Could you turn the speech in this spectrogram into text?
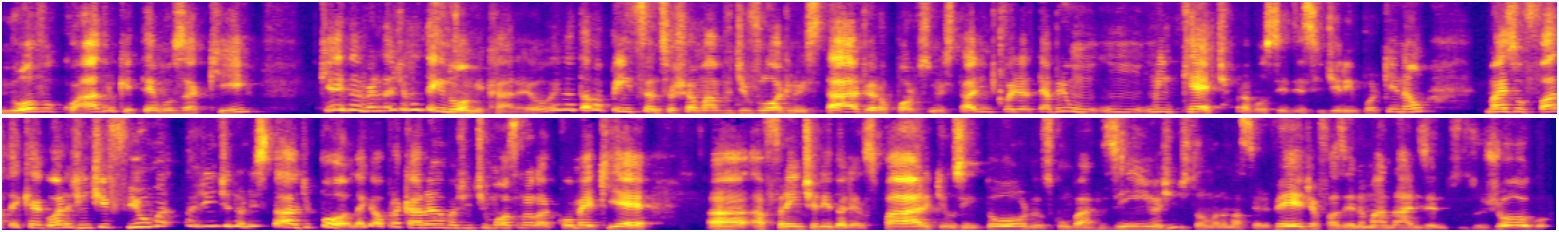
Novo quadro que temos aqui que na verdade não tem nome, cara. Eu ainda estava pensando se eu chamava de vlog no estádio, aeroportos no estádio, a gente pode até abrir um, um, uma enquete para vocês decidirem por que não. Mas o fato é que agora a gente filma a gente no estádio. Pô, legal pra caramba, a gente mostra lá como é que é a, a frente ali do Allianz Parque, os entornos, com barzinho, a gente tomando uma cerveja, fazendo uma análise antes do jogo,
